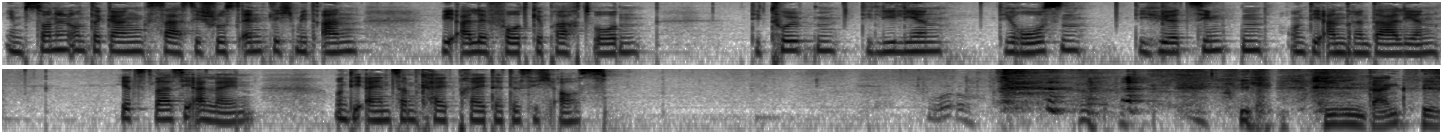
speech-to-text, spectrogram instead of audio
Im Sonnenuntergang sah sie schlussendlich mit an, wie alle fortgebracht wurden. Die Tulpen, die Lilien, die Rosen, die Hyazinthen und die anderen Dahlien. Jetzt war sie allein und die Einsamkeit breitete sich aus. Vielen Dank für,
